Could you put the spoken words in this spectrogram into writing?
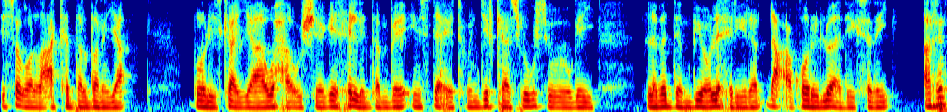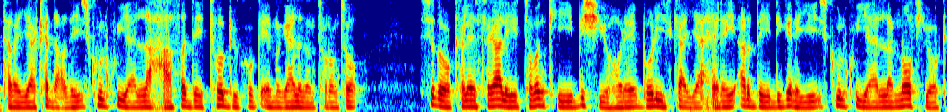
isagoo lacag ka dalbanaya booliiska ayaa waxa uu sheegay xili dambe in saddex iyo toban jirkaas lagu soo oogay laba dembi oo la xiriira dhac qori loo adeegsaday. Arrintan ayaa ka dhacday iskuul ku yaalla xaafadda etobicog ee magaalada toronto. Sidoo kale sagaal iyo tobankii bishii hore booliiska ayaa xiray arday dhiganayay iskuul ku yaalla north york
